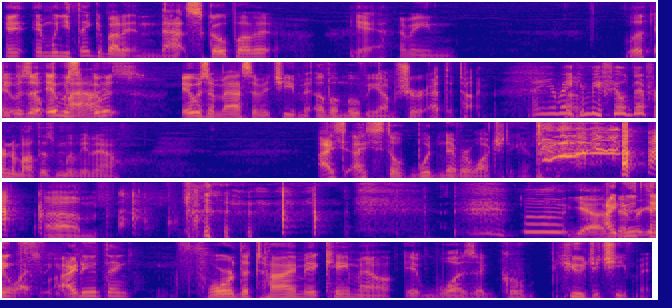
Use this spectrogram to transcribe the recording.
and, and when you think about it in that scope of it, Yeah. I mean, Look, you it was just it was it was it was a massive achievement of a movie. I'm sure at the time. Now you're making me feel different about this movie now. I I still would never watch it again. um, yeah, I'm I do think watch it again. I do think for the time it came out, it was a gr- huge achievement.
